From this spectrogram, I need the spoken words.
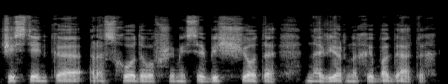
частенько расходовавшимися без счета на верных и богатых,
